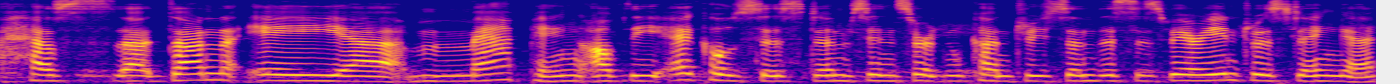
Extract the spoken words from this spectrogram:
has uh, done a uh, mapping of the ecosystems in certain countries, and this is very interesting uh,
